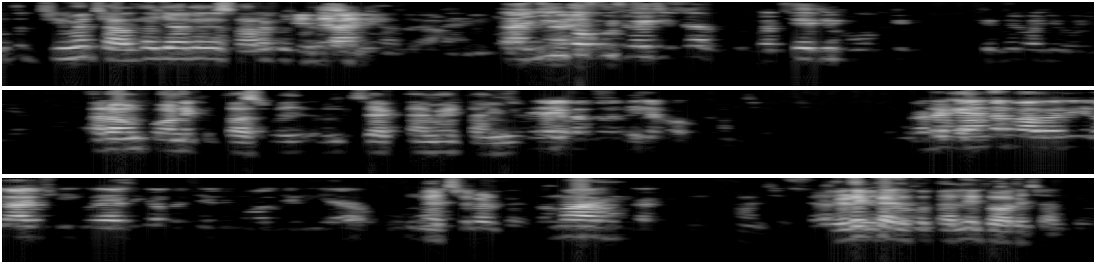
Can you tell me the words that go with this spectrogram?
ਉਹ ਤਾਂ ਜਿਵੇਂ ਚੱਲਦਾ ਜਾ ਰਿਹਾ ਸਾਰਾ ਕੁਝ ਟਾਈਮਿੰਗ ਤਾਂ ਕੁਝ ਹੋਏਗੀ ਸਰ। ਬੱਚੇ ਦੀ ਮੌਤ ਕਿੰਨੇ ਵਜੇ ਹੋਈ? ਅਰਾਊਂਡ ਪੌਣੇ 10 ਵਜੇ ਐਗਜ਼ੈਕਟ ਟਾਈਮ ਟਾਈਮ ਸਵੇਰੇ ਬੰਦੋਂ ਦੀ ਲਗਾਓ ਤੁਹਾਡਾ ਕਹਿਣ ਦਾ ਭਾਵ ਹੈ ਵੀ ਇਲਾਜ ਠੀਕ ਹੋਇਆ ਸੀਗਾ ਬੱਚੇ ਦੀ ਮੌਤ ਜਿਹੜੀ ਹੈ ਉਹ ਨੈਚੁਰਲ ਬਿਮਾਰ ਹੋਣ ਕਰਕੇ। ਹਾਂਜੀ। ਜਿਹੜੇ ਘਰ ਤੋਂ ਪਹਿਲੇ ਦੌਰੇ ਚੱਲਦੇ ਆ।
